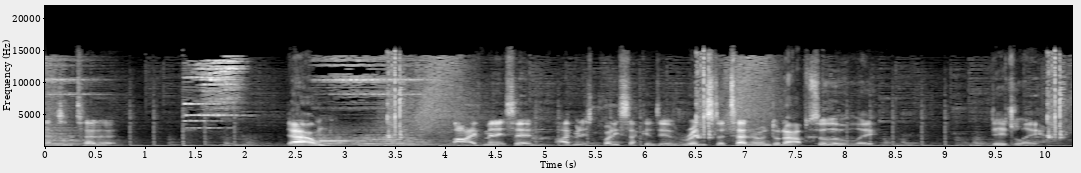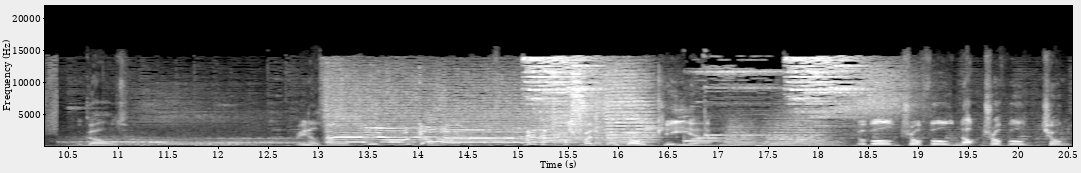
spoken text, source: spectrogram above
Everton Tenant. Down. Five minutes in. Five minutes, 20 seconds. It has rinsed a tenner and done absolutely diddly. Gold. 3 0 have not got a gold key yet? Double, truffle, not truffle, chunk,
